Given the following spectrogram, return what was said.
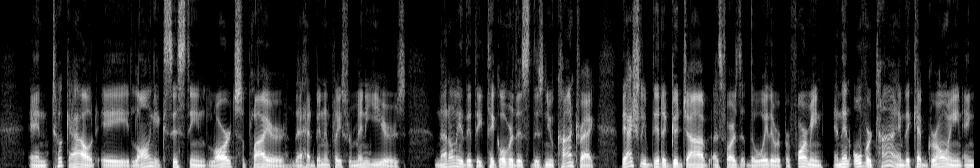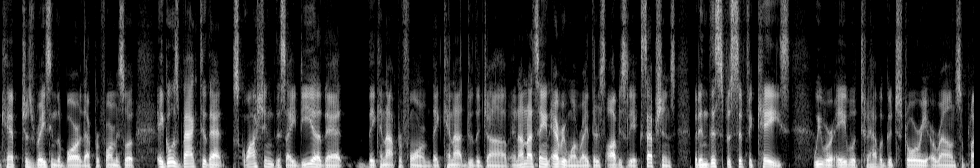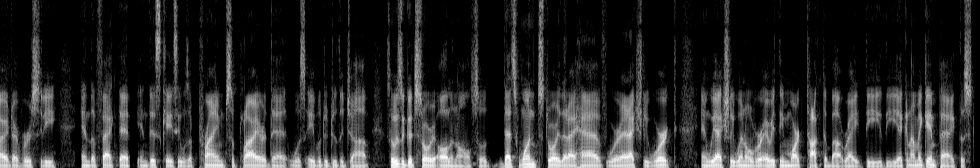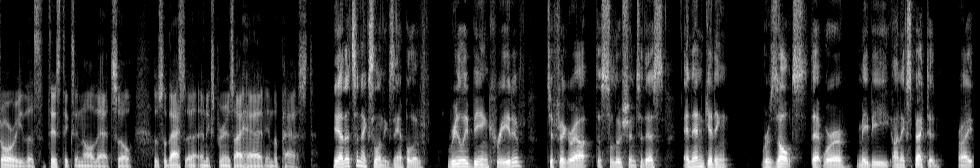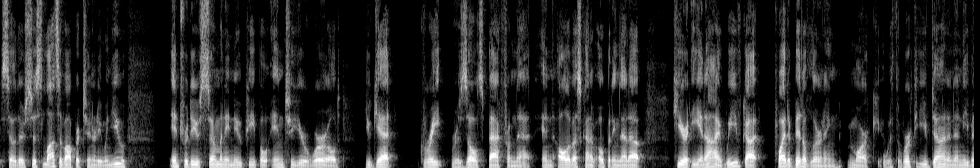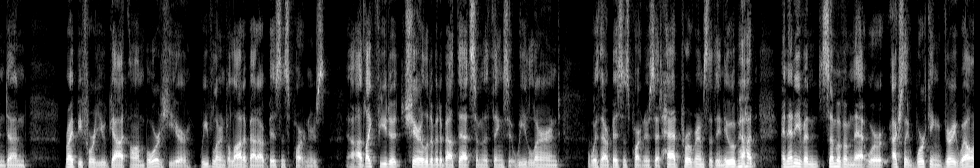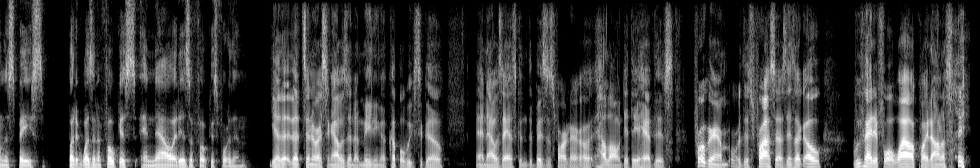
and took out a long existing large supplier that had been in place for many years. Not only did they take over this this new contract, they actually did a good job as far as the, the way they were performing. And then over time, they kept growing and kept just raising the bar of that performance. So it goes back to that squashing this idea that they cannot perform, they cannot do the job. And I'm not saying everyone, right? There's obviously exceptions, but in this specific case, we were able to have a good story around supplier diversity and the fact that in this case it was a prime supplier that was able to do the job. So it was a good story all in all. So that's one story that I have where it actually worked and we actually went over everything Mark talked about, right? The the economic impact, the story, the statistics and all that. So so that's a, uh, an experience I had in the past. Yeah, that's an excellent example of really being creative to figure out the solution to this and then getting results that were maybe unexpected right? So there's just lots of opportunity. When you introduce so many new people into your world, you get great results back from that. And all of us kind of opening that up here at E&I, we've got quite a bit of learning, Mark, with the work that you've done and then even done right before you got on board here. We've learned a lot about our business partners. Uh, I'd like for you to share a little bit about that, some of the things that we learned with our business partners that had programs that they knew about, and then even some of them that were actually working very well in the space, but it wasn't a focus, and now it is a focus for them. Yeah, that, that's interesting. I was in a meeting a couple weeks ago, and I was asking the business partner, uh, how long did they have this program or this process? And it's like, oh, we've had it for a while, quite honestly,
